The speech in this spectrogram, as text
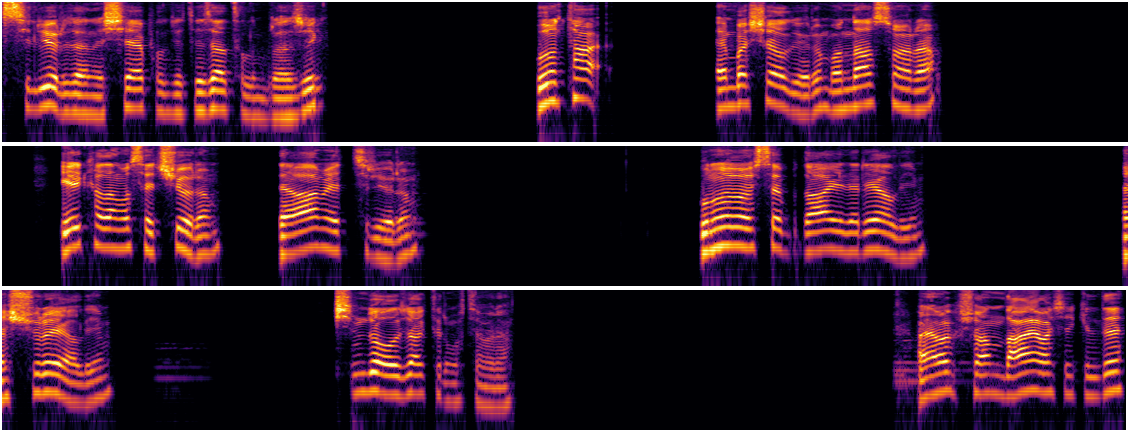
siliyoruz yani şey yapalım cetveze atalım birazcık. Bunu ta en başa alıyorum. Ondan sonra ilk alanı seçiyorum. Devam ettiriyorum. Bunu ise daha ileriye alayım. Ya şuraya alayım. Şimdi olacaktır muhtemelen. Hani bak şu an daha yavaş şekilde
